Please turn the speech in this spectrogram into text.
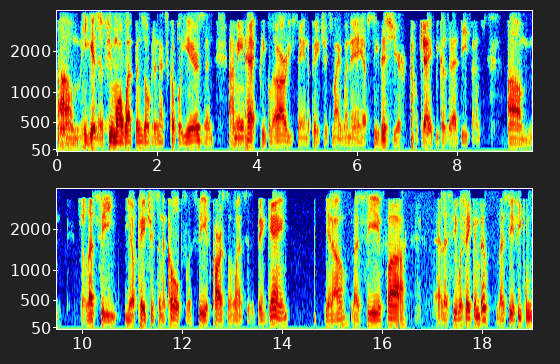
Um, he gets a few more weapons over the next couple of years, and I mean, heck, people are already saying the Patriots might win the AFC this year, okay, because of that defense. Um, so let's see, you know, Patriots and the Colts. Let's see if Carson Wentz is a big game. You know, let's see if uh, let's see what they can do. Let's see if he can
